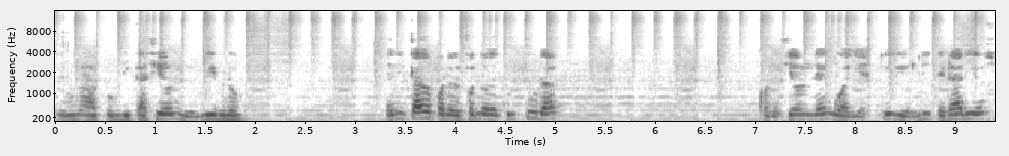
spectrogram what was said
de una publicación de un libro editado por el Fondo de Cultura, colección Lengua y Estudios Literarios,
